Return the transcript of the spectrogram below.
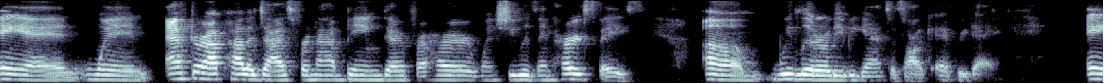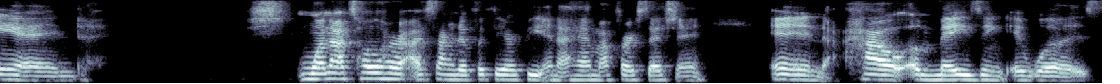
And when, after I apologized for not being there for her when she was in her space, um, we literally began to talk every day. And when I told her I signed up for therapy and I had my first session and how amazing it was,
